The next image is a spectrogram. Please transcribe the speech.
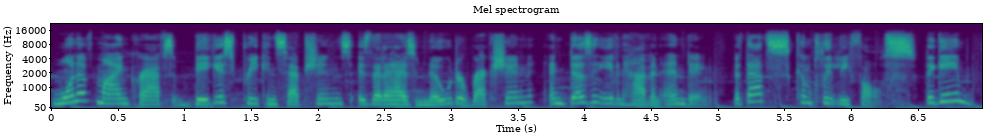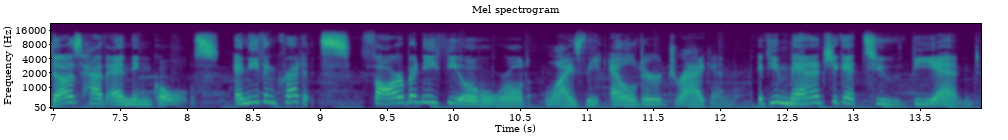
One of Minecraft's biggest preconceptions is that it has no direction and doesn't even have an ending. But that's completely completely false. The game does have ending goals, and even credits. Far beneath the overworld lies the Elder Dragon. If you manage to get to the end,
